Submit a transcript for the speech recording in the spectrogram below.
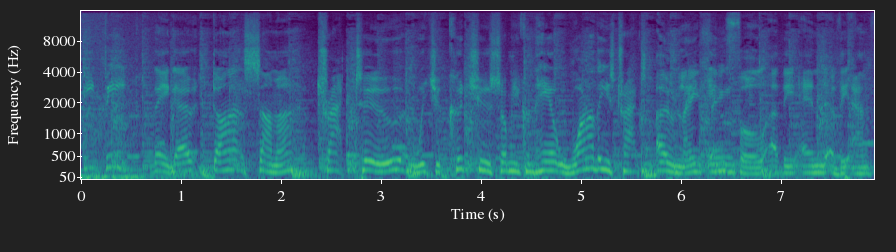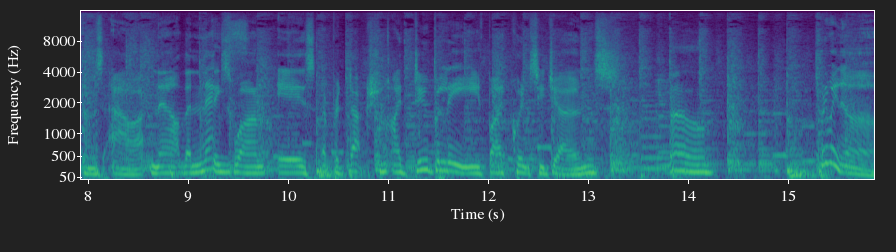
Beep, beep. There you go. Donna Summer, track two, which you could choose from. You can hear one of these tracks only in full at the end of the Anthems hour. Now, the next one is a production, I do believe, by Quincy Jones. Oh. What do you mean, oh?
